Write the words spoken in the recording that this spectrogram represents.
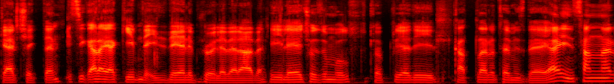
Gerçekten. Bir sigara yakayım da izleyelim şöyle beraber. Hileye çözüm bul. Köprüye değil. Katları temizle. Ya insanlar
